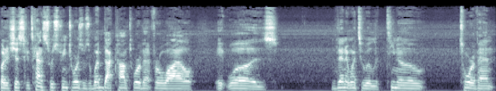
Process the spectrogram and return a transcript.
but it's just it's kind of switched between tours. It was a Web.com tour event for a while. It was. Then it went to a Latino tour event,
